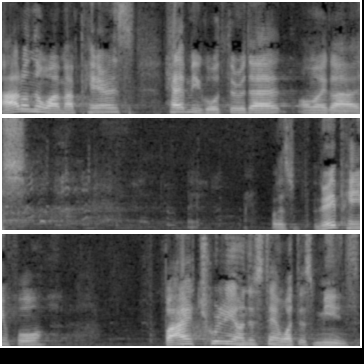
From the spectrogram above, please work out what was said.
I don't know why my parents had me go through that. Oh my gosh. It was very painful, but I truly understand what this means.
